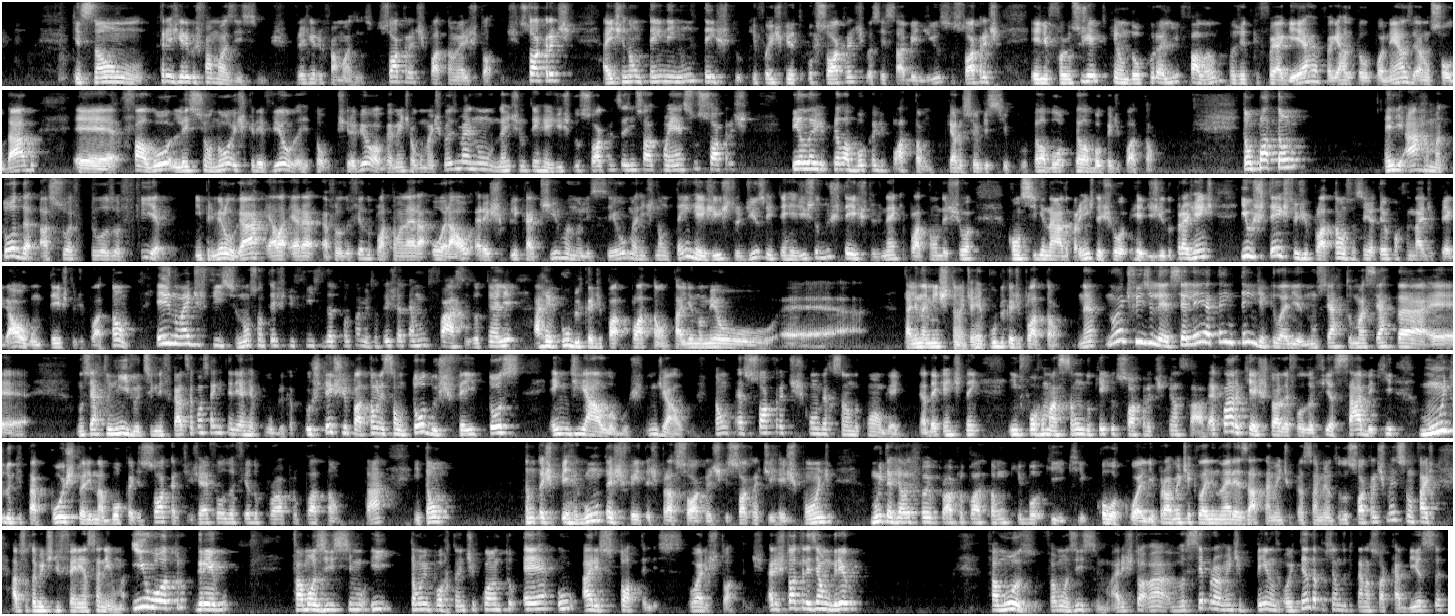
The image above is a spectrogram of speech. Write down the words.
que são três gregos famosíssimos. Três gregos famosíssimos. Sócrates, Platão e Aristóteles. Sócrates, a gente não tem nenhum texto que foi escrito por Sócrates, vocês sabem disso. Sócrates, ele foi um sujeito que andou por ali falando, foi um sujeito que foi à guerra, foi a guerra do Peloponeso, era um soldado, é, falou, lecionou, escreveu, então, escreveu, obviamente, algumas coisas, mas não, a gente não tem registro do Sócrates, a gente só conhece o Sócrates pela, pela boca de Platão, que era o seu discípulo, pela, pela boca de Platão. Então, Platão ele arma toda a sua filosofia. Em primeiro lugar, ela era a filosofia do Platão ela era oral, era explicativa no liceu, mas a gente não tem registro disso, a gente tem registro dos textos, né, que Platão deixou consignado para a gente, deixou redigido para a gente. E os textos de Platão, se você já teve a oportunidade de pegar algum texto de Platão, ele não é difícil, não são textos difíceis absolutamente, são textos até muito fáceis. Eu tenho ali a República de Platão, tá ali no meu é Tá ali na minha estante, a República de Platão, né? Não é difícil de ler. Você lê e até entende aquilo ali, num certo, uma certa, é, num certo nível de significado, você consegue entender a República. Os textos de Platão, eles são todos feitos em diálogos, em diálogos. Então, é Sócrates conversando com alguém. É daí que a gente tem informação do que, que o Sócrates pensava. É claro que a história da filosofia sabe que muito do que está posto ali na boca de Sócrates já é filosofia do próprio Platão, tá? Então, tantas perguntas feitas para Sócrates que Sócrates responde, muitas delas foi o próprio Platão que, que, que, colocou ali. Provavelmente aquilo ali não era exatamente o pensamento do Sócrates, mas isso não faz absolutamente diferença nenhuma. E o outro grego, famosíssimo e tão importante quanto, é o Aristóteles. O Aristóteles. Aristóteles é um grego famoso, famosíssimo. Aristó ah, você provavelmente pensa, 80% do que está na sua cabeça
